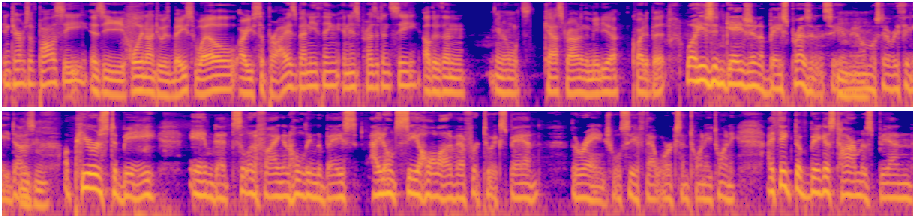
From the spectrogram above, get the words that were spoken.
in terms of policy? Is he holding on to his base well? Are you surprised by anything in his presidency other than, you know, what's cast around in the media quite a bit? Well, he's engaged in a base presidency. I mean, mm-hmm. almost everything he does mm-hmm. appears to be aimed at solidifying and holding the base. I don't see a whole lot of effort to expand the range. We'll see if that works in 2020. I think the biggest harm has been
